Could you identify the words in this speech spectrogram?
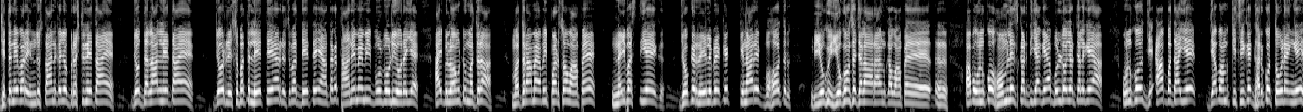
जितने बार हिंदुस्तान के जो भ्रष्ट नेता हैं, जो दलाल नेता हैं, जो रिश्वत लेते हैं रिश्वत देते हैं, यहाँ तक थाने में भी बो- बोली हो रही है। I belong to Mathura. Mathura में अभी परसों वहाँ पे नई बस्ती है एक, जो कि रेलवे के किनारे बहुत युग, युगों से चला आ रहा है उनका वहाँ पे अब उनको होमलेस कर दिया गया, बुलडोजर चल गया। उनको आप बताइए, जब हम किसी के घर को तोड़ेंगे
